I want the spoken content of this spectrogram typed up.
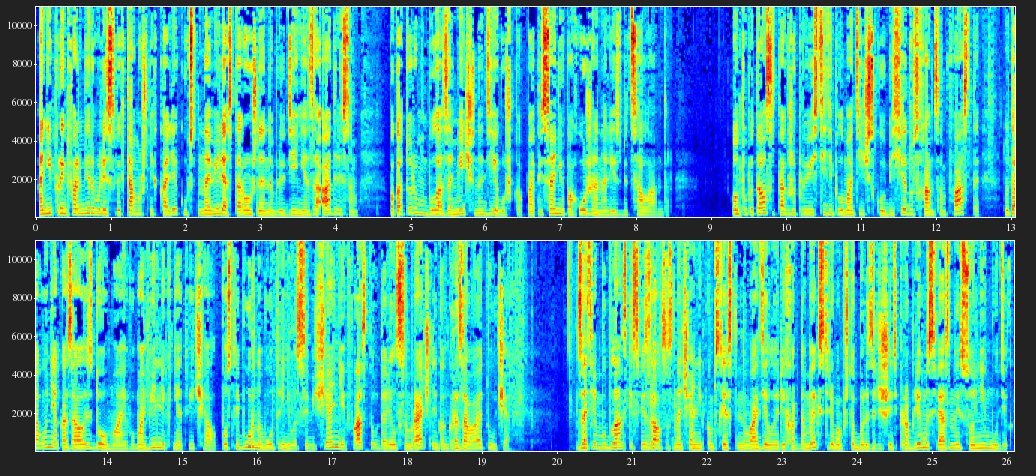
Они проинформировали своих тамошних коллег и установили осторожное наблюдение за адресом, по которому была замечена девушка, по описанию похожая на Лизбет Саландер — он попытался также провести дипломатическую беседу с Хансом Фасте, но того не оказалось дома, а его мобильник не отвечал. После бурного утреннего совещания Фасте удалился мрачный, как грозовая туча. Затем Бубланский связался с начальником следственного отдела Рихардом Экстремом, чтобы разрешить проблемы, связанные с Соней Мудик.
